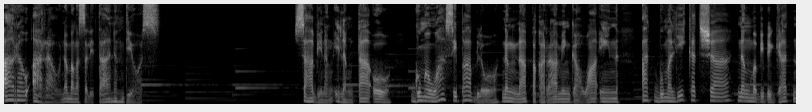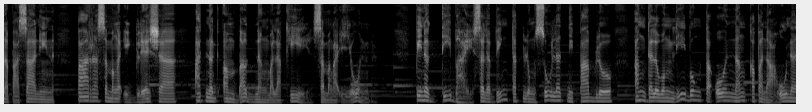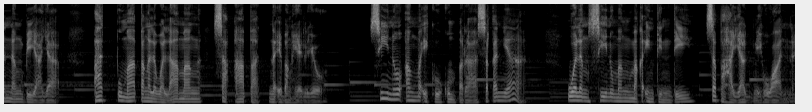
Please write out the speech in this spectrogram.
Pang-araw-araw na mga salita ng Diyos. Sabi ng ilang tao, gumawa si Pablo ng napakaraming gawain at bumalikat siya ng mabibigat na pasanin para sa mga iglesia at nag-ambag ng malaki sa mga iyon. Pinagtibay sa labing tatlong sulat ni Pablo ang dalawang libong taon ng kapanahunan ng biyaya at pumapangalawa lamang sa apat na ebanghelyo. Sino ang maikukumpara sa kanya? Walang sino mang makaintindi sa pahayag ni Juan.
